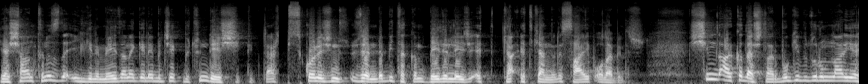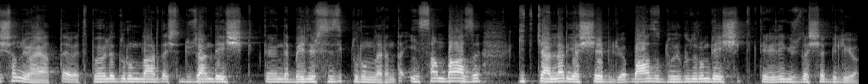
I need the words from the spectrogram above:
yaşantınızla ilgili meydana gelebilecek bütün değişiklikler psikolojiniz üzerinde bir takım belirleyici etkenlere sahip olabilir. Şimdi arkadaşlar bu gibi durumlar yaşanıyor hayatta. Evet böyle durumlarda işte düzen değişikliklerinde, belirsizlik durumlarında insan bazı gitgeller yaşayabiliyor. Bazı duygu durum değişiklikleriyle yüzleşebiliyor.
